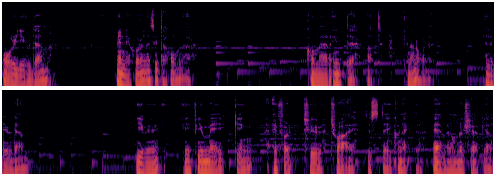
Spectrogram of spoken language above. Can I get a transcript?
or you them. Människor eller situationer kommer inte att kunna nå dig. Eller du dem. If you making effort to try to stay connected. Även om du försöker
